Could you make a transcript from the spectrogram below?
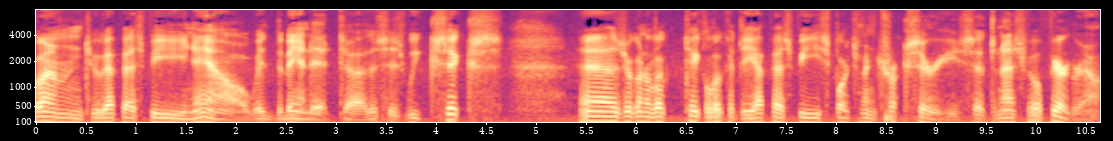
to FSB now with the Bandit. Uh, this is week six, as we're going to look take a look at the FSB Sportsman Truck Series at the Nashville Fairgrounds.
